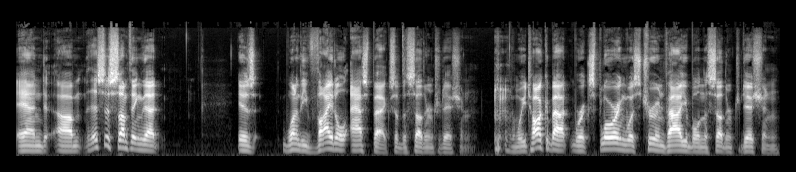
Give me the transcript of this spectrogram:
And um, this is something that is one of the vital aspects of the Southern tradition. we talk about we're exploring what's true and valuable in the Southern tradition.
